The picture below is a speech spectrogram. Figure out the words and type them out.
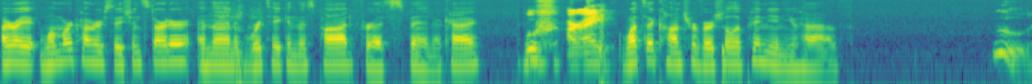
All right, one more conversation starter, and then we're taking this pod for a spin. Okay? Woo! All right. What's a controversial opinion you have? Ooh.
